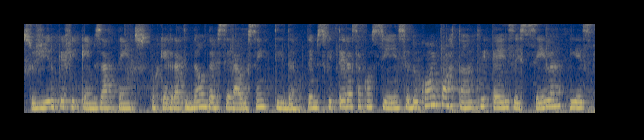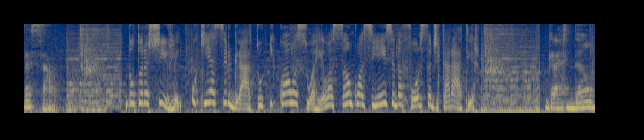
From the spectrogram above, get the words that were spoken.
sugiro que fiquemos atentos, porque a gratidão deve ser algo sentida. Temos que ter essa consciência do quão importante é exercê-la e expressá-la. Doutora Shirley, o que é ser grato e qual a sua relação com a ciência da força de caráter? Gratidão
